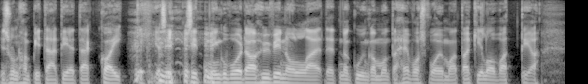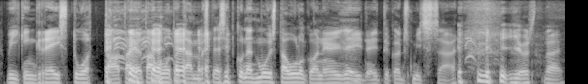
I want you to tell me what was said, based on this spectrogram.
niin sunhan pitää tietää kaikki. Ja sitten sit niinku voidaan hyvin olla, että et no kuinka monta hevosvoimaa tai kilowattia Viking Grace tuottaa tai jotain muuta tämmöistä. Ja sitten kun et muista ulkoa, niin ei, ei, ei, ei missään. niin, just näin.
